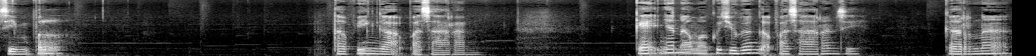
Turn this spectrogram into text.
simple tapi nggak pasaran kayaknya namaku juga nggak pasaran sih. Karena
